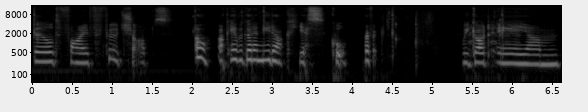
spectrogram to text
Build five food shops. Oh, okay, we got a Nidoc. Yes, cool. Perfect. We got a, um...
